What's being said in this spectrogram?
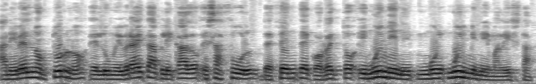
A nivel nocturno, el Lumibright aplicado es azul, decente, correcto y muy, muy, minimalista.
